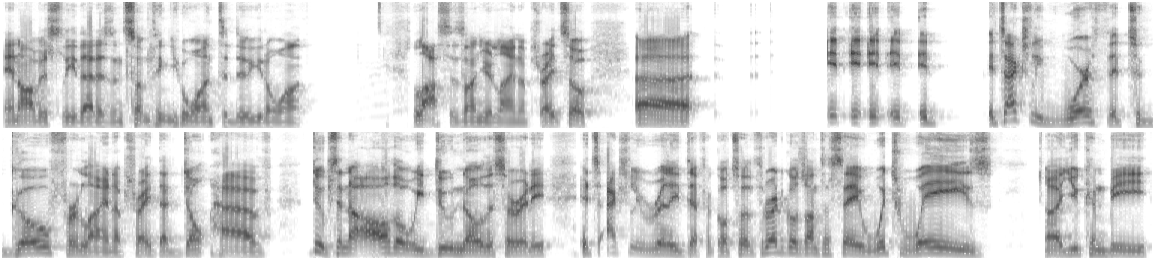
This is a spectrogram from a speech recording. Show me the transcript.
And obviously, that isn't something you want to do. You don't want losses on your lineups, right? So, uh, it, it, it, it, it it's actually worth it to go for lineups, right, that don't have dupes. And although we do know this already, it's actually really difficult. So the thread goes on to say which ways uh, you can be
